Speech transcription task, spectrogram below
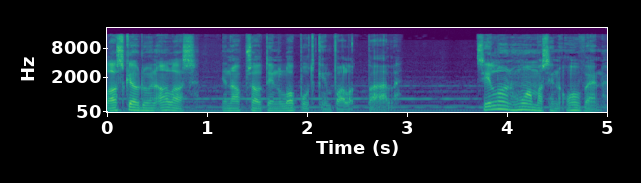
Laskeuduin alas ja napsautin loputkin valot päälle. Silloin huomasin oven,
